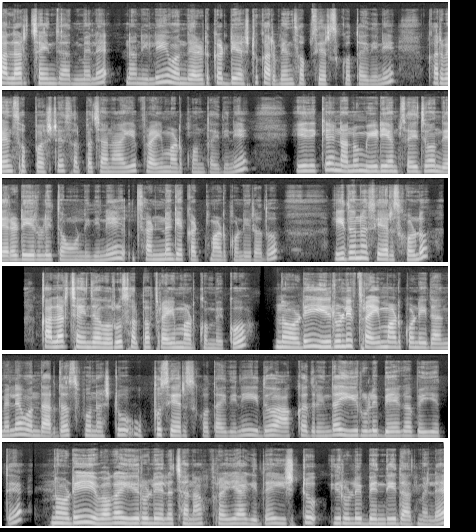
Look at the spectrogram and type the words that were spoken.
ಕಲರ್ ಚೇಂಜ್ ಆದಮೇಲೆ ನಾನಿಲ್ಲಿ ಒಂದು ಎರಡು ಕಡ್ಡಿ ಅಷ್ಟು ಕರ್ಬೇವಿನ ಸೊಪ್ಪು ಸೇರಿಸ್ಕೊತಾ ಇದ್ದೀನಿ. ಕರ್ಬೇವಿನ ಸೊಪ್ಪು ಅಷ್ಟೇ ಸ್ವಲ್ಪ ಚೆನ್ನಾಗಿ ಫ್ರೈ ಮಾಡ್ಕೊತಾ ಇದ್ದೀನಿ. ಇದಕ್ಕೆ ನಾನು ಮೀಡಿಯಮ್ ಸೈಜು ಒಂದು ಎರಡು ಈರುಳ್ಳಿ ತೊಗೊಂಡಿದ್ದೀನಿ. ಸಣ್ಣಗೆ ಕಟ್ ಮಾಡ್ಕೊಂಡಿರೋದು. ಇದನ್ನು ಸೇರಿಸ್ಕೊಂಡು ಕಲರ್ ಚೇಂಜ್ ಆಗೋರು ಸ್ವಲ್ಪ ಫ್ರೈ ಮಾಡ್ಕೊಬೇಕು. ನೋಡಿ, ಈರುಳ್ಳಿ ಫ್ರೈ ಮಾಡ್ಕೊಂಡಿದ್ದಾದ್ಮೇಲೆ ಒಂದು ಅರ್ಧ ಸ್ಪೂನಷ್ಟು ಉಪ್ಪು ಸೇರಿಸ್ಕೊತಾ ಇದ್ದೀನಿ. ಇದು ಹಾಕೋದ್ರಿಂದ ಈರುಳ್ಳಿ ಬೇಗ ಬೇಯುತ್ತೆ. ನೋಡಿ, ಇವಾಗ ಈರುಳ್ಳಿ ಎಲ್ಲ ಚೆನ್ನಾಗಿ ಫ್ರೈ ಆಗಿದೆ. ಇಷ್ಟು ಈರುಳ್ಳಿ ಬೆಂದಿದ್ದಾದಮೇಲೆ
